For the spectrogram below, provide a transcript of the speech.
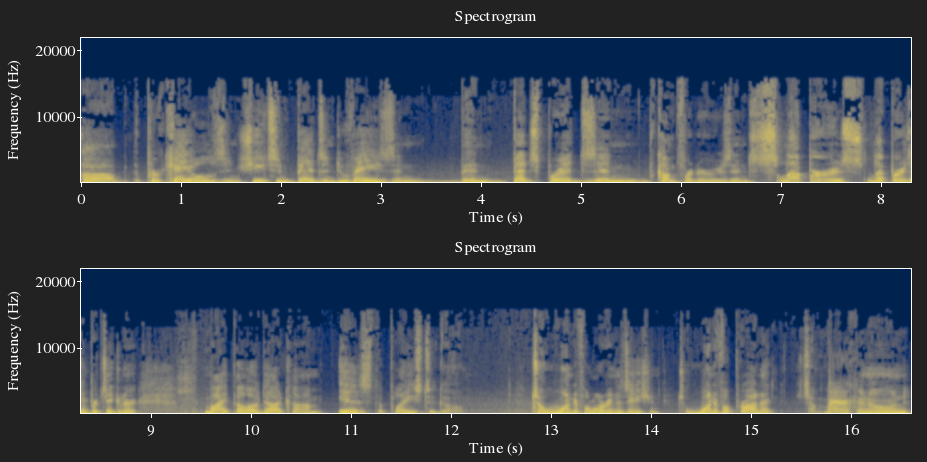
uh, percales and sheets and beds and duvets and and bedspreads and comforters and slippers, slippers in particular, mypillow.com is the place to go. It's a wonderful organization, it's a wonderful product, it's American owned,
